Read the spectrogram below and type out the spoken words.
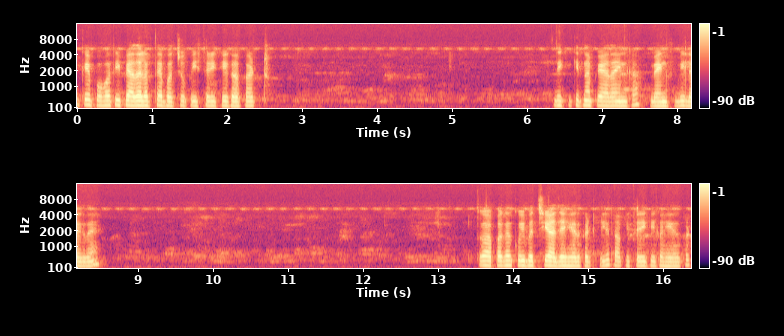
ओके, बहुत ही प्यारा लगता है बच्चों को इस तरीके का कट। देखिए कितना प्यारा इनका बैंक्स भी लग रहा है। तो आप अगर कोई बच्ची आ जाए हेयर कट के लिए तो आप इस तरीके का हेयर कट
